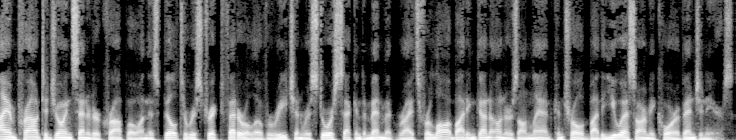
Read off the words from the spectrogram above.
I am proud to join Senator Crapo on this bill to restrict federal overreach and restore Second Amendment rights for law abiding gun owners on land controlled by the U.S. Army Corps of Engineers.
